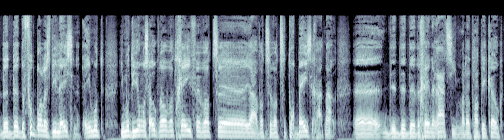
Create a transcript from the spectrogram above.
de, de, de voetballers die lezen het. En je moet, je moet die jongens ook wel wat geven wat, uh, ja, wat, ze, wat ze toch bezig gaat. Nou, eh, de, de, de, de generatie, maar dat had ik ook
